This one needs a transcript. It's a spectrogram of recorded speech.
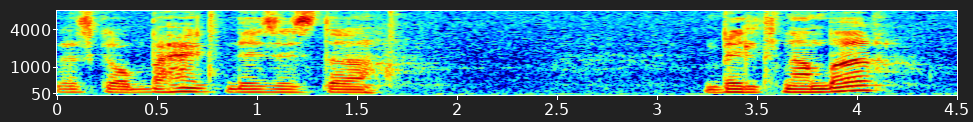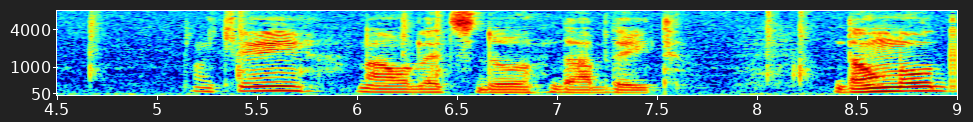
Let's go back, this is the build number. Okay now let's do the update. Download.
